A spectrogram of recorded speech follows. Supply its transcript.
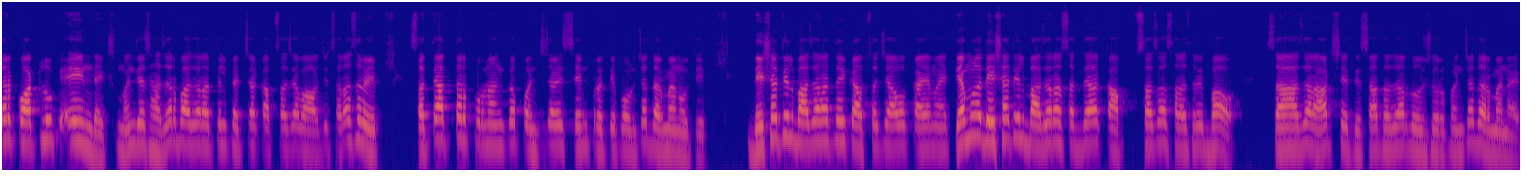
तर क्वाटलुक ए इंडेक्स म्हणजेच हजार बाजारातील कच्च्या कापसाच्या भावाची सरासरी सत्याहत्तर पूर्णांक पंचेचाळीस सेंट प्रतिपाऊंडच्या दरम्यान होती. देशातील बाजारातही कापसाची आवक कायम आहे. त्यामुळे देशातील बाजारात सध्या कापसाचा सरासरी भाव सहा हजार आठशे ते सात हजार दोनशे रुपयांच्या दरम्यान आहे.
